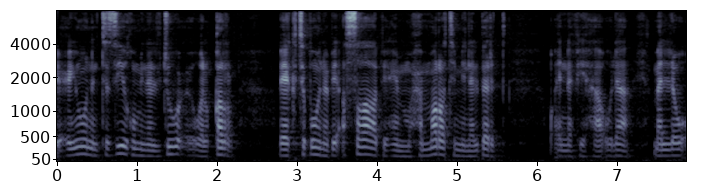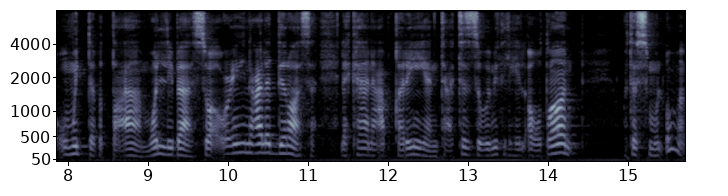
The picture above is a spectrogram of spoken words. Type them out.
بعيون تزيغ من الجوع والقرب ويكتبون بأصابع محمرة من البرد. وإن في هؤلاء من لو أمد بالطعام واللباس وأعين على الدراسة لكان عبقريا تعتز بمثله الأوطان وتسمو الأمم.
